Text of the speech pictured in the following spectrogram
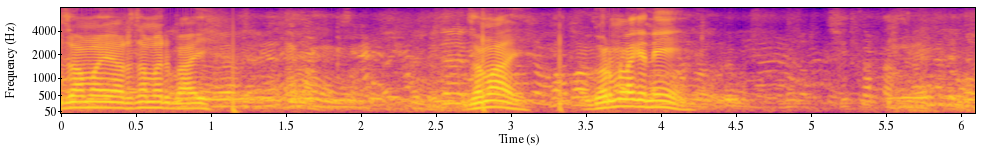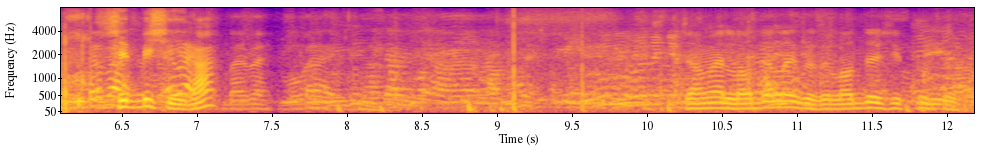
জামাই আর জামাইয়ের ভাই। জামাই গরম লাগে নি? শীত বেশি না? জামাই লজ্জা লাগতেছে লজ্জায় শীত করতেছে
